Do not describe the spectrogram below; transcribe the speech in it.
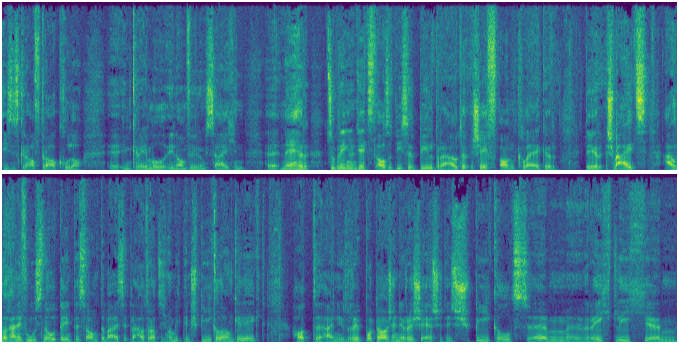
dieses Graf Dracula äh, im Kreml in Anführungszeichen äh, näher zu bringen. Und jetzt also dieser Bill Browder, Chefankläger der Schweiz. Auch noch eine Fußnote interessanterweise. Browder hat sich mal mit dem Spiegel angelegt hat äh, eine Reportage, eine Recherche des Spiegels ähm, rechtlich ähm,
